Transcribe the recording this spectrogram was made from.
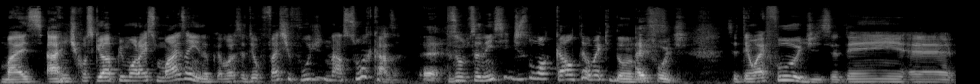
Mas a gente conseguiu aprimorar isso mais ainda, porque agora você tem o fast food na sua casa. É. Então você não precisa nem se deslocar até o McDonald's. iFood. Você tem o iFood, você tem é,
